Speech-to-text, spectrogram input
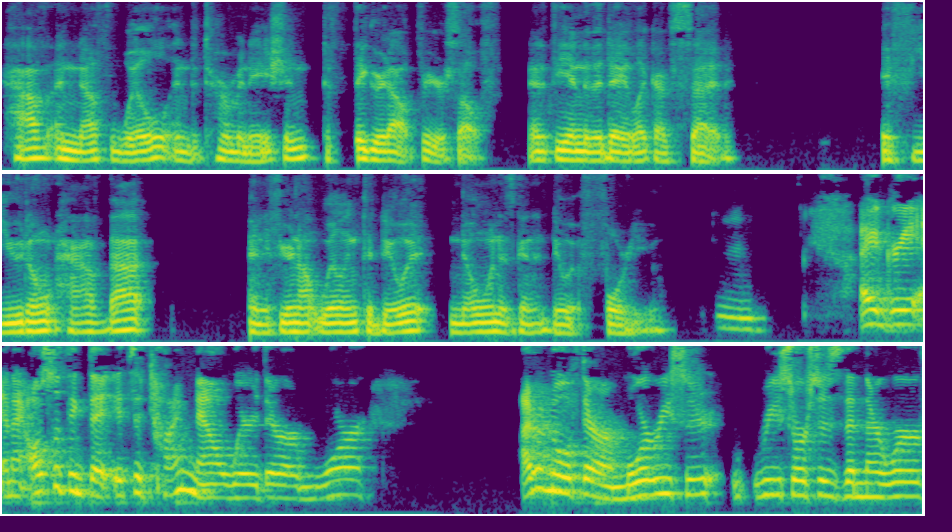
have enough will and determination to figure it out for yourself. And at the end of the day, like I've said, if you don't have that, and if you're not willing to do it, no one is going to do it for you. Mm. I agree. And I also think that it's a time now where there are more, I don't know if there are more resources than there were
